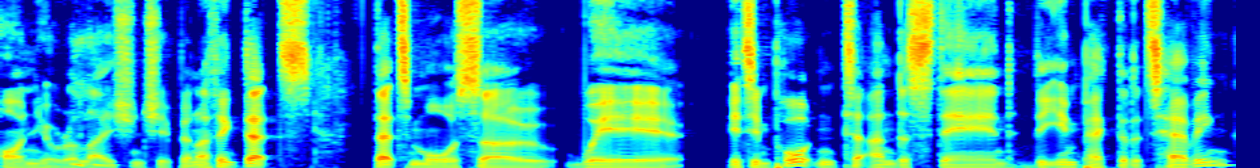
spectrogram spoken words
on your relationship. And I think that's that's more so where it's important to understand the impact that it's having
